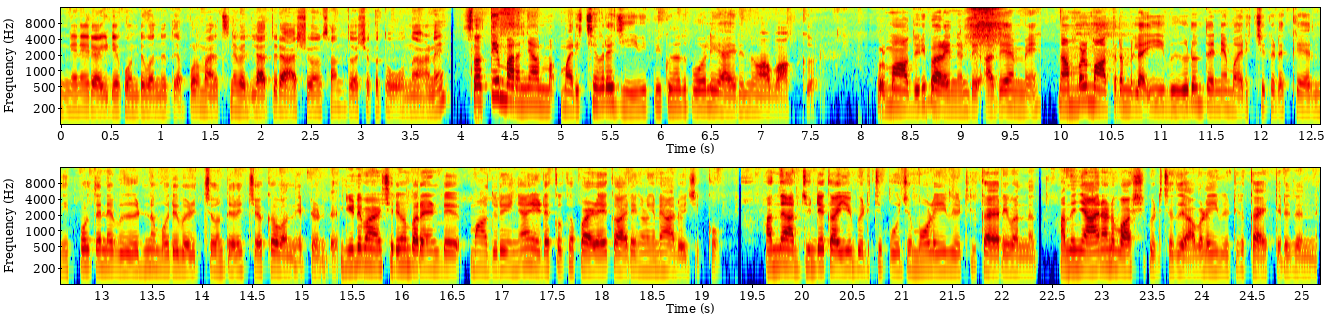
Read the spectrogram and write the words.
ഇങ്ങനെ ഒരു ഐഡിയ കൊണ്ടുവന്നത്. അപ്പോൾ മനസ്സിന് വല്ലാത്തൊരു ആശയവും സന്തോഷമൊക്കെ തോന്നുകയാണ് സത്യം പറഞ്ഞാൽ മരിച്ചവരെ ജീവിപ്പിക്കുന്നത് പോലെയായിരുന്നു ആ വാക്കുകൾ. ഇപ്പോൾ മാധുരി പറയുന്നുണ്ട് അതെ അമ്മേ നമ്മൾ മാത്രമല്ല ഈ വീടും തന്നെ മരിച്ചു കിടക്കുകയായിരുന്നു. ഇപ്പോൾ തന്നെ വീടിനും ഒരു വെളിച്ചവും തെളിച്ചൊക്കെ വന്നിട്ടുണ്ട്. പിന്നീട് മഹേശ്വരി പറയുന്നുണ്ട് മാധുരി ഞാൻ ഇടയ്ക്കൊക്കെ പഴയ കാര്യങ്ങൾ ഇങ്ങനെ ആലോചിക്കും. അന്ന് അർജുന്റെ കൈയും പിടിച്ച് പൂജമോൾ ഈ വീട്ടിൽ കയറി വന്നത്. അന്ന് ഞാനാണ് വാശി പിടിച്ചത് അവളെ ഈ വീട്ടിൽ കയറ്റരുതെന്ന്.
